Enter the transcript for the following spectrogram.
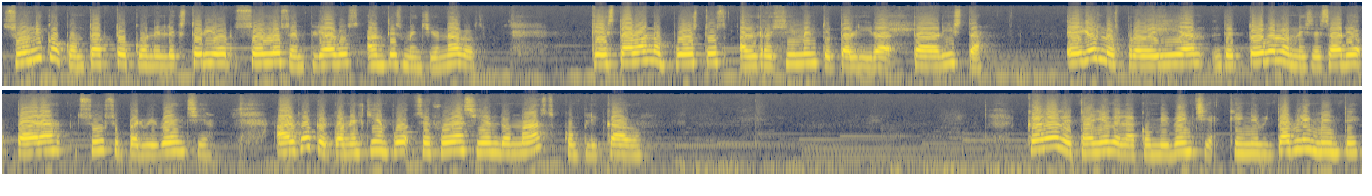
Su único contacto con el exterior son los empleados antes mencionados que estaban opuestos al régimen totalitarista. Ellos los proveían de todo lo necesario para su supervivencia, algo que con el tiempo se fue haciendo más complicado. Cada detalle de la convivencia, que inevitablemente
